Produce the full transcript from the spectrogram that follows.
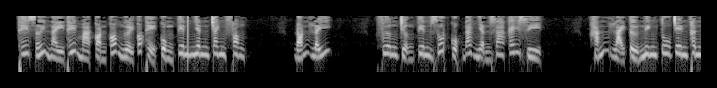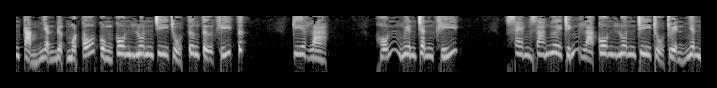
thế giới này thế mà còn có người có thể cùng tiên nhân tranh phong. đón lấy, phương trưởng tiên rốt cuộc đã nhận ra cái gì. hắn lại từ ninh tu trên thân cảm nhận được một cỗ cùng côn luôn chi chủ tương tự khí tức. kia là, hỗn nguyên chân khí. xem ra ngươi chính là côn luân chi chủ truyền nhân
